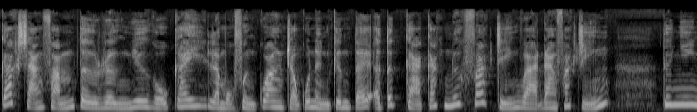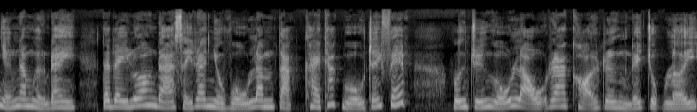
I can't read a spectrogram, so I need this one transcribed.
các sản phẩm từ rừng như gỗ cây là một phần quan trọng của nền kinh tế ở tất cả các nước phát triển và đang phát triển. Tuy nhiên, những năm gần đây, tại Đài Loan đã xảy ra nhiều vụ lâm tặc khai thác gỗ trái phép, vận chuyển gỗ lậu ra khỏi rừng để trục lợi,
